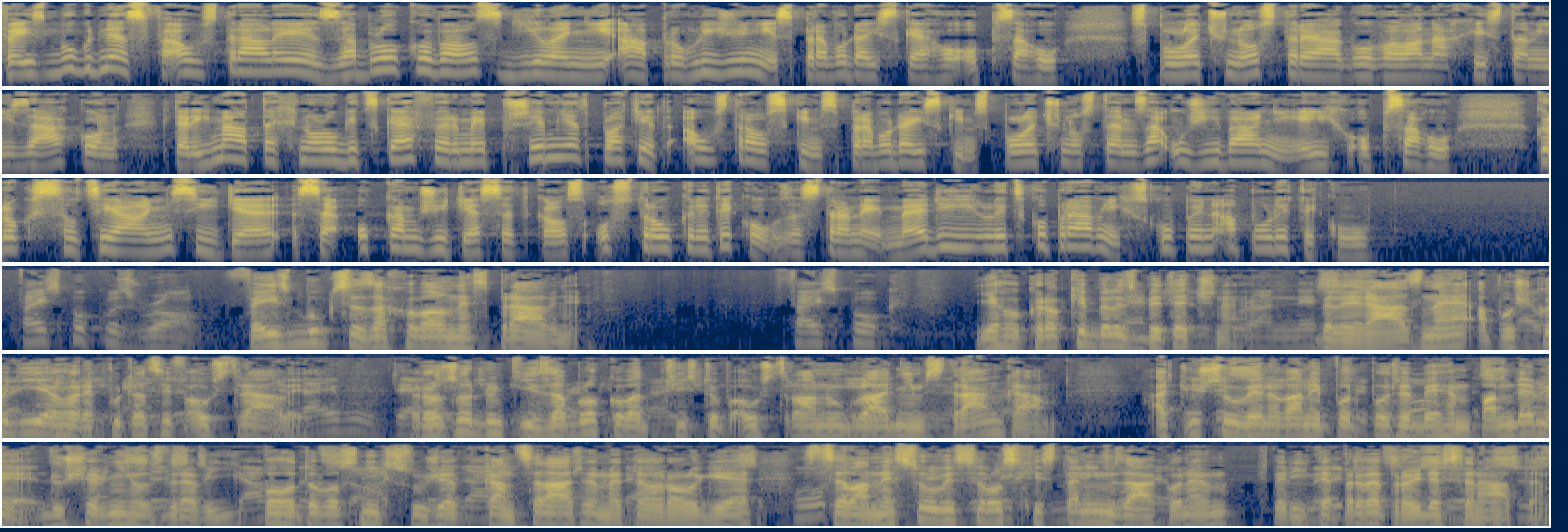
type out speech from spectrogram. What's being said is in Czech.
Facebook dnes v Austrálii zablokoval sdílení a prohlížení spravodajského obsahu. Společnost reagovala na chystaný zákon, který má technologické firmy přimět platit australským spravodajským společnostem za užívání jejich obsahu. Krok sociální sítě se okamžitě setkal s ostrou kritikou ze strany médií, lidskoprávních skupin a politiků. Facebook se zachoval nesprávně. Jeho kroky byly zbytečné, byly rázné a poškodí jeho reputaci v Austrálii. Rozhodnutí zablokovat přístup Australanů k vládním stránkám, ať už jsou věnovány podpoře během pandemie, duševního zdraví, pohotovostních služeb, kanceláře meteorologie, zcela nesouviselo s chystaným zákonem, který teprve projde Senátem.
